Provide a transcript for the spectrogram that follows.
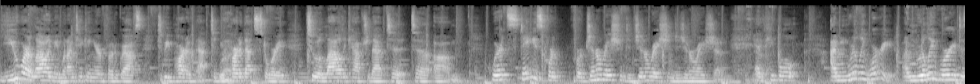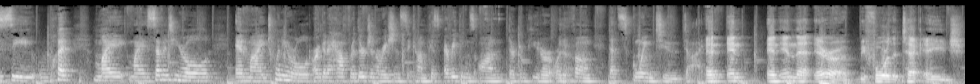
you are allowing me when I'm taking your photographs to be part of that, to be Right. part of that story, to allow to capture that, to to um, where it stays for for generation to generation to generation, and people. I'm really worried. I'm really worried to see what my my 17 year old and my 20 year old are going to have for their generations to come because everything's on their computer or their Yeah. phone that's going to die. and and and in that era before the tech age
